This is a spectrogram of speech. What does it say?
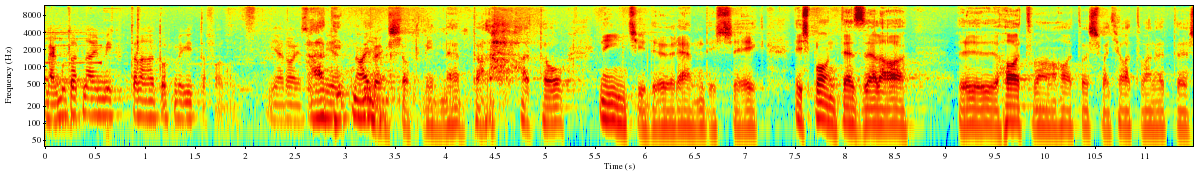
Megmutatná, hogy mik találhatók még itt a falon? Milyen rajzok? Hát milyen itt nagyon üveg? sok minden található, nincs időrendiség, és pont ezzel a 66-os vagy 65-ös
